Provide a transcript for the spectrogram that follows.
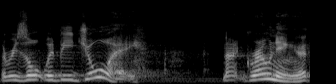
the result would be joy, not groaning. That,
